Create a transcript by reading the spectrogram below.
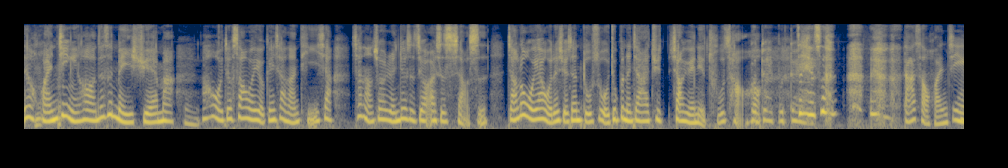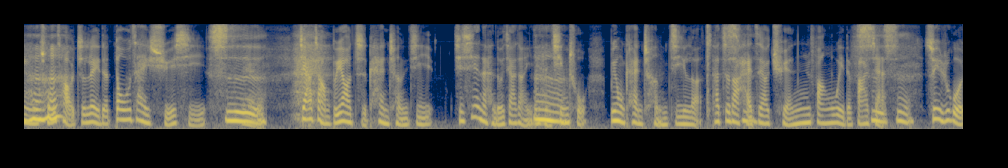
那个环境哈，这是美学嘛。然后我就稍微有跟校长提一下，校长说人就是只有二十四小时。假如我要我的学生读书，我就不能叫他去校园里除草哈。不对不对，这也是 打扫环境、除草之类的都在学习。是家长不要只看成绩。其实现在很多家长已经很清楚，不用看成绩了。他知道孩子要全方位的发展。是。所以如果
